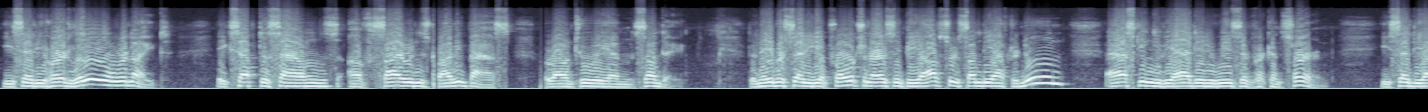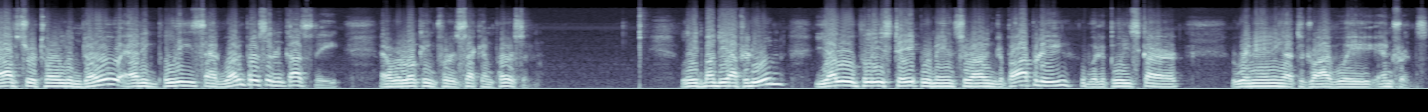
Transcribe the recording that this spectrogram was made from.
He said he heard little overnight except the sounds of sirens driving past around 2 a.m. Sunday. The neighbor said he approached an RCMP officer Sunday afternoon asking if he had any reason for concern. He said the officer told him no, adding police had one person in custody and were looking for a second person. Late Monday afternoon, yellow police tape remained surrounding the property with a police car remaining at the driveway entrance.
